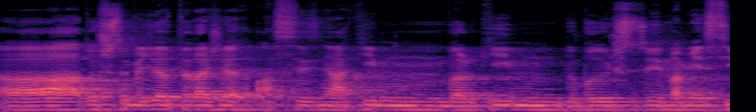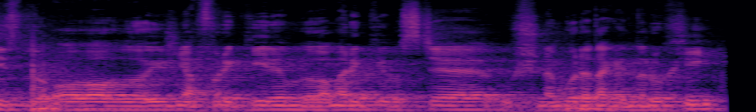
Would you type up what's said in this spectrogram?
A to už jsem viděl teda, že asi s nějakým velkým dobrodružstvím na měsíc do, do Jižní Afriky nebo do Ameriky prostě už nebude tak jednoduchý.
